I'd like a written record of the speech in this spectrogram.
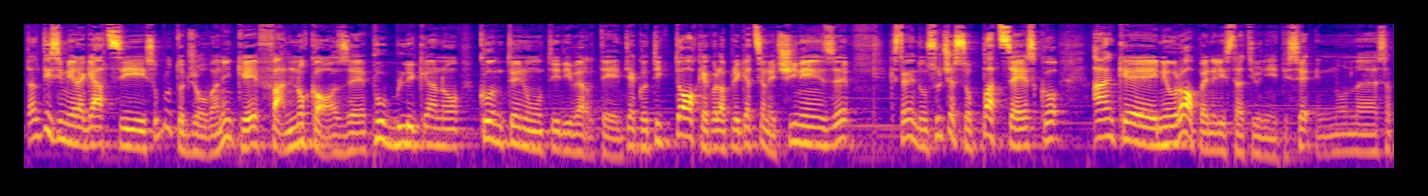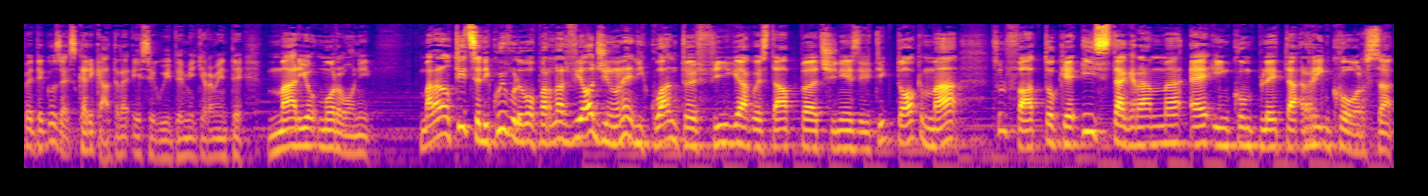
tantissimi ragazzi, soprattutto giovani, che fanno cose, pubblicano contenuti divertenti. Ecco, TikTok è quell'applicazione cinese che sta avendo un successo pazzesco anche in Europa e negli Stati Uniti. Se non eh, sapete cos'è, scaricatela e seguitemi chiaramente Mario Moroni. Ma la notizia di cui volevo parlarvi oggi non è di quanto è figa questa app cinese di TikTok, ma sul fatto che Instagram è in completa rincorsa.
